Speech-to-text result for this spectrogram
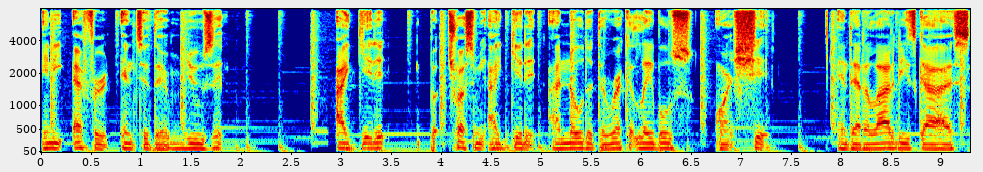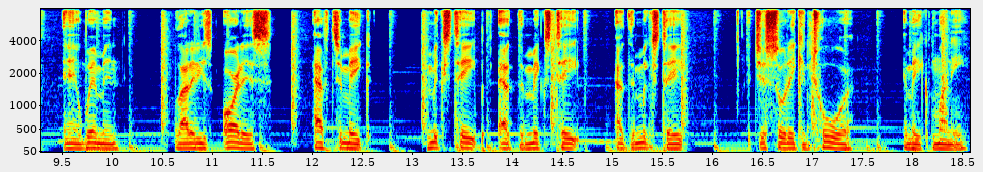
any effort into their music. I get it, but trust me, I get it. I know that the record labels aren't shit, and that a lot of these guys and women, a lot of these artists have to make mixtape after mixtape after mixtape just so they can tour and make money.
